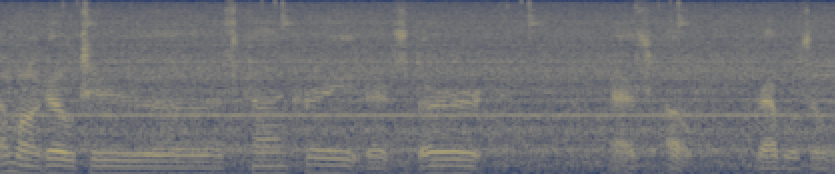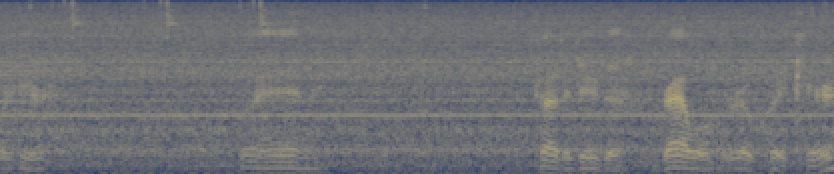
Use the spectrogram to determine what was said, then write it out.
I'm gonna go to uh, that's concrete, that's dirt, that's oh, gravel's over here. Go ahead and try to do the gravel real quick here.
